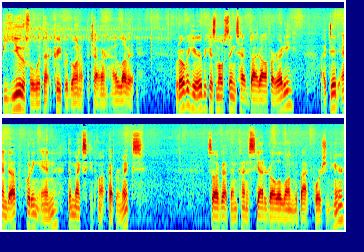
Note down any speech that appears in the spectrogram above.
Beautiful with that creeper going up the tower. I love it. But over here, because most things have died off already, I did end up putting in the Mexican hot pepper mix. So I've got them kind of scattered all along the back portion here.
